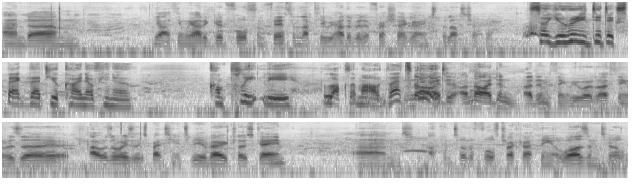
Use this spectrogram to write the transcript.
and um, yeah, I think we had a good fourth and fifth, and luckily we had a bit of fresh air going to the last chukker. So you really did expect that you kind of, you know, completely lock them out. That's no, I good. didn't, no, I didn't. I didn't think we would. I think it was a. I was always expecting it to be a very close game, and up until the fourth chukker, I think it was until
